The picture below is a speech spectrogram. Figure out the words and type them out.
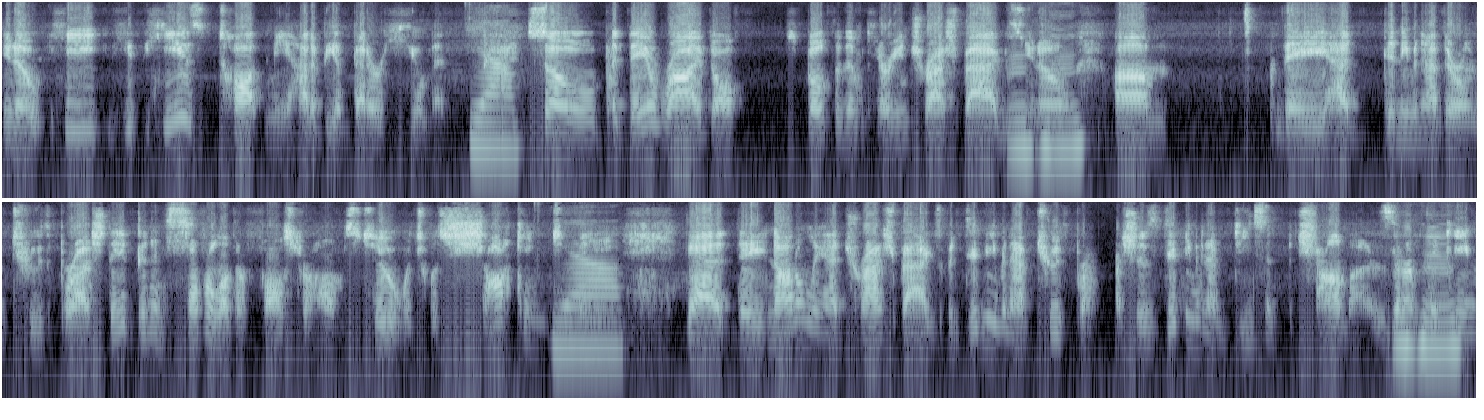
You know, he, he he has taught me how to be a better human. Yeah. So, but they arrived all both of them carrying trash bags. You know, Mhm. um, they had didn't even have their own toothbrush. They had been in several other foster homes too, which was shocking to Yeah. me. That they not only had trash bags, but didn't even have toothbrushes. Didn't even have decent pajamas. And Mhm. I'm thinking,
